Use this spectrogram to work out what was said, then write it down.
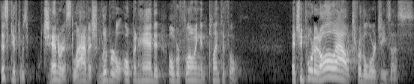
This gift was generous, lavish, liberal, open handed, overflowing, and plentiful. And she poured it all out for the Lord Jesus.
